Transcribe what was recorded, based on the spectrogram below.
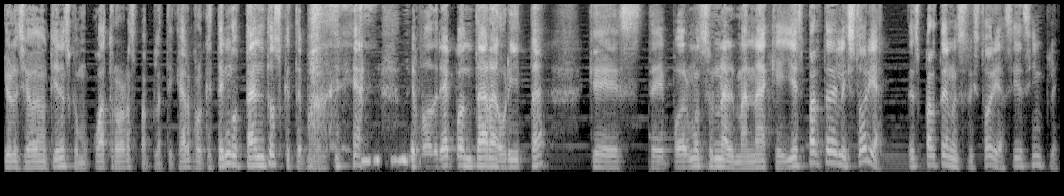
yo le decía, bueno, tienes como cuatro horas para platicar, porque tengo tantos que te podría, te podría contar ahorita que este, podremos hacer un almanaque. Y es parte de la historia, es parte de nuestra historia, así de simple.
